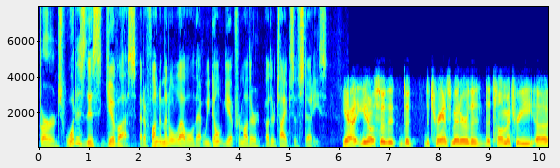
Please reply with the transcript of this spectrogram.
birds. What does this give us at a fundamental level that we don't get from other other types of studies? Yeah, you know, so the the, the transmitter, the the telemetry, uh,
